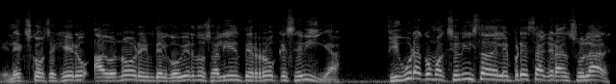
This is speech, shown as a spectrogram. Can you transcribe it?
El ex consejero ad honorem del gobierno saliente Roque Sevilla figura como accionista de la empresa Gran Solar,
